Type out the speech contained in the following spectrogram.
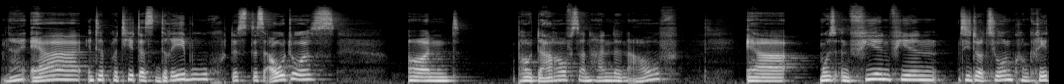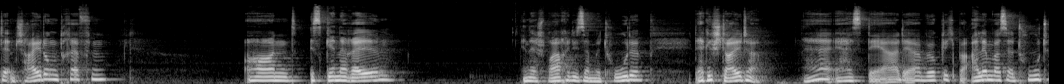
ne, er interpretiert das Drehbuch des, des Autors und baut darauf sein Handeln auf. Er muss in vielen, vielen Situationen konkrete Entscheidungen treffen und ist generell in der Sprache dieser Methode der Gestalter. Er ist der, der wirklich bei allem, was er tut,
